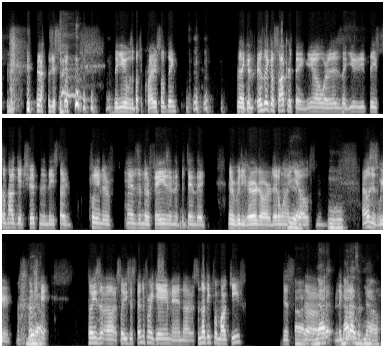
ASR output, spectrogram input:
that was just the game was about to cry or something. Like it was like a soccer thing, you know, where it's like you they somehow get tripped and then they start putting their hands in their face and they pretend that they're really hurt or they don't want to Yeah. yell. Mhm. That was just weird. okay. So he's uh so he's suspended for a game and uh, so nothing for Markieff. Just Uh, uh, not not as of now.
